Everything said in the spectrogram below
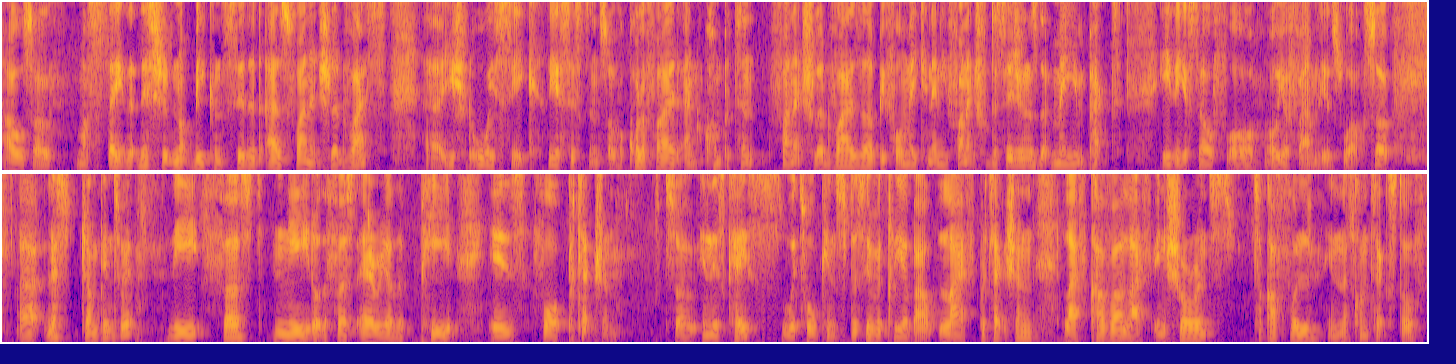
I also must state that this should not be considered as financial advice. Uh, you should always seek the assistance of a qualified and competent financial advisor before making any financial decisions that may impact either yourself or, or your family as well. So, uh, let's jump into it. The first need or the first area, the P, is for protection. So in this case, we're talking specifically about life protection, life cover, life insurance, takaful in the context of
